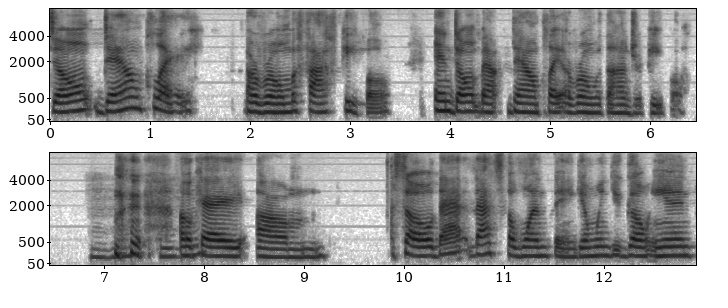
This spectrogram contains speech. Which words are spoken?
don't downplay a room with five people, and don't downplay a room with a hundred people. Mm-hmm. mm-hmm. okay. Um, so that that's the one thing. And when you go in,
